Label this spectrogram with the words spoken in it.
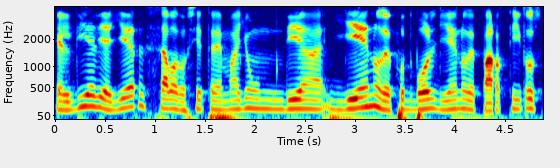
El día de ayer, sábado 7 de mayo, un día lleno de fútbol, lleno de partidos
